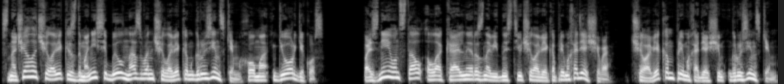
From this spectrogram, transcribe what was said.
Сначала человек из Дманиси был назван человеком грузинским, Homo georgicus. Позднее он стал локальной разновидностью человека прямоходящего, человеком прямоходящим грузинским,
